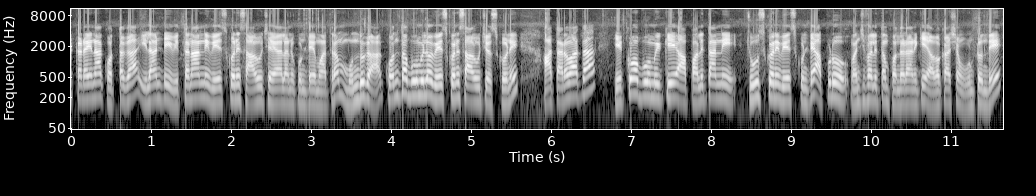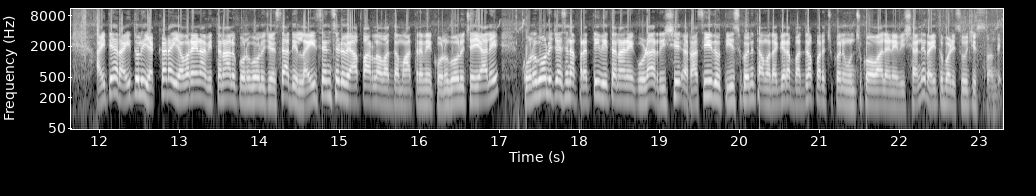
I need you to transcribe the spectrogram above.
ఎక్కడైనా కొత్తగా ఇలాంటి విత్తనాన్ని వేసుకొని సాగు చేయాలనుకుంటే మాత్రం ముందుగా కొంత భూమిలో వేసుకొని సాగు చేసుకొని ఆ తర్వాత ఎక్కువ భూమికి ఆ ఫలితాన్ని చూసుకొని వేసుకుంటే అప్పుడు మంచి ఫలితం పొందడానికి అవకాశం ఉంటుంది. అయితే రైతులు ఎక్కడ ఎవరైనా విత్తనాలు కొనుగోలు చేస్తే అది లైసెన్స్డ్ వ్యాపారుల వద్ద మాత్రమే కొనుగోలు చేయాలి. కొనుగోలు చేసిన ప్రతి విత్తనాన్ని కూడా రిషి రసీదు తీసుకొని తమ దగ్గర భద్రపరచుకొని ఉంచుకోవాలనే విషయాన్ని రైతుబడి సూచిస్తోంది.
